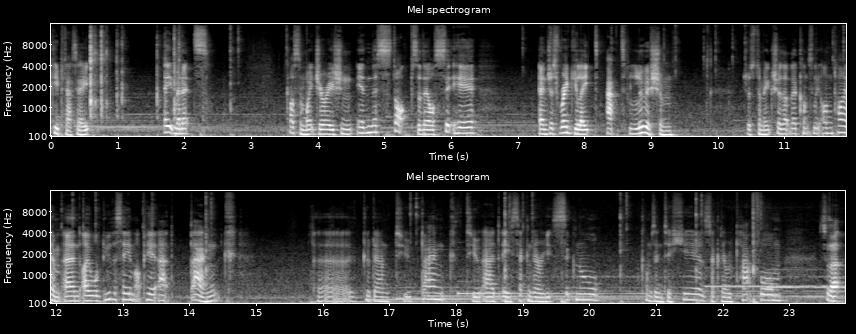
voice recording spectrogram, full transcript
keep it at eight. Eight minutes. Custom wait duration in this stop. So they'll sit here and just regulate at Lewisham just to make sure that they're constantly on time. And I will do the same up here at Bank. Uh, go down to Bank to add a secondary signal. Comes into here, the secondary platform, so that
